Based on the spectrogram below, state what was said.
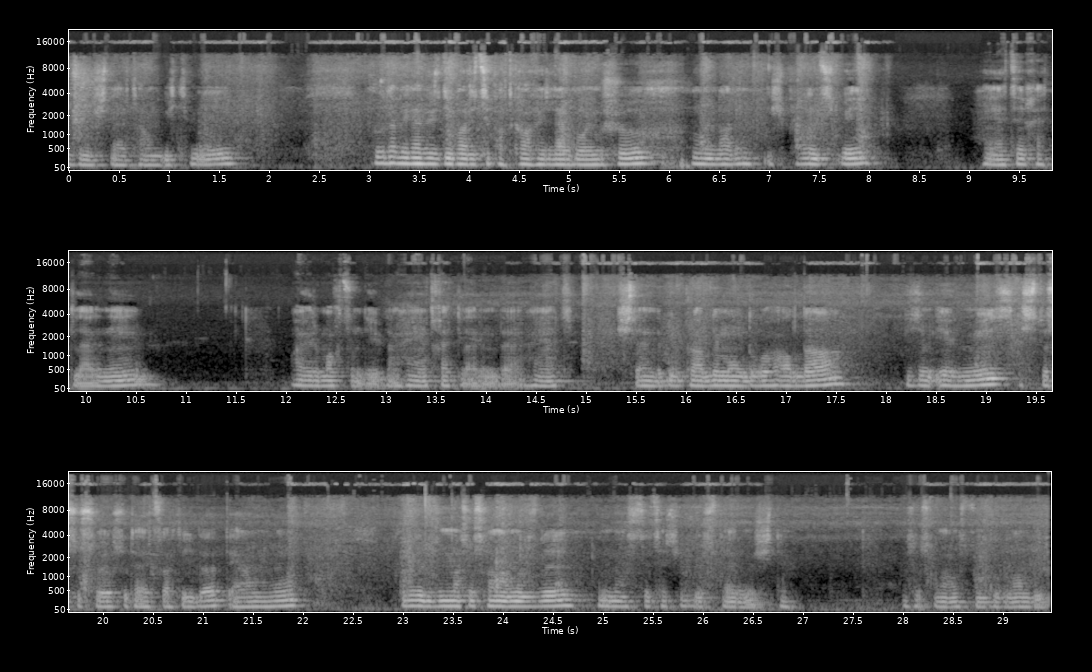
bizim işlər tam bitməyib. Burada belə bir divar içi patkafellər qoymuşuq. Onların iş prinsipi həyətin xətlərini ayırmaq üçün deyirəm. Həyət xətlərində, həyət işlərində bir problem olduğu halda bizim evimiz isti su, soyuq su təchizatı ilə. Burada bizim nasosxanamızdır. Bunu mən sizə çəkib göstərmişdim. Nasosxanamız üçün qurulan bir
